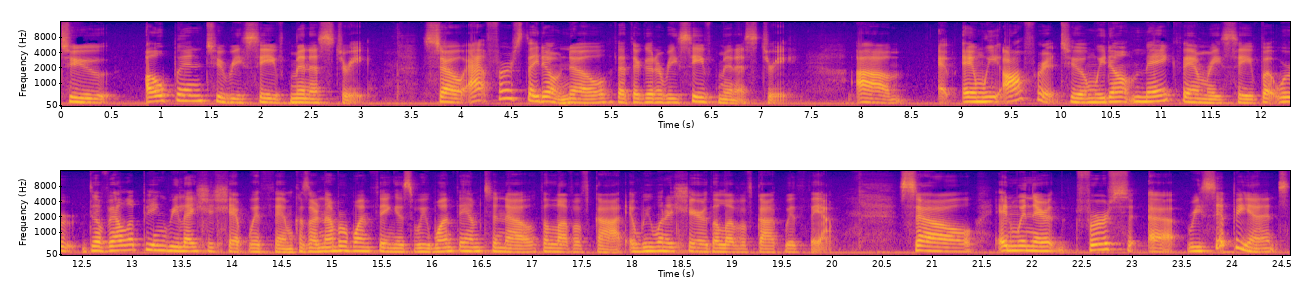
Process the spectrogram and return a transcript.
to open to receive ministry. So at first, they don't know that they're going to receive ministry. Um, and we offer it to them. We don't make them receive, but we're developing relationship with them because our number one thing is we want them to know the love of God and we want to share the love of God with them. So, and when they're first uh, recipients,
